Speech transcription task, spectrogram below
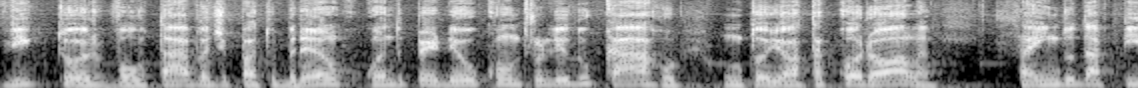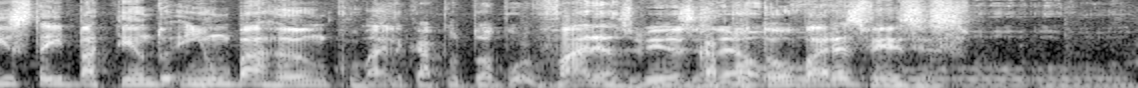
Victor voltava de Pato Branco quando perdeu o controle do carro, um Toyota Corolla, saindo da pista e batendo em um barranco. Mas ele capotou por várias vezes, né? Capotou O- várias vezes. O, o-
